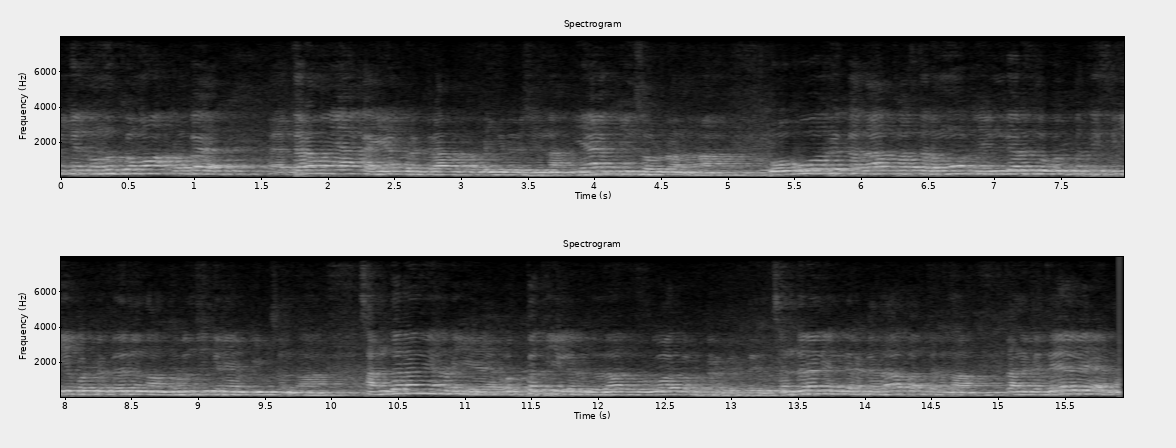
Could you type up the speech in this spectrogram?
மிக நுணுக்கமா ரொம்ப திறமையாக திறமையா கையாண்டிருக்கிறார் அப்படிங்கிற விஷயம் தான் ஏன் அப்படின்னு சொல்றோம்னா ஒவ்வொரு கதாபாத்திரமும் எங்கேருந்து உற்பத்தி செய்யப்பட்டிருக்குதுன்னு நான் புரிஞ்சுக்கிறேன் அப்படின்னு சொன்னால் சந்திரன் என்னுடைய உற்பத்தியிலிருந்து தான் அது உருவாக்கப்பட்டிருக்கிறது. சந்திரன் என்கிற கதாபாத்திரம் தான். தனக்கு தேவையான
